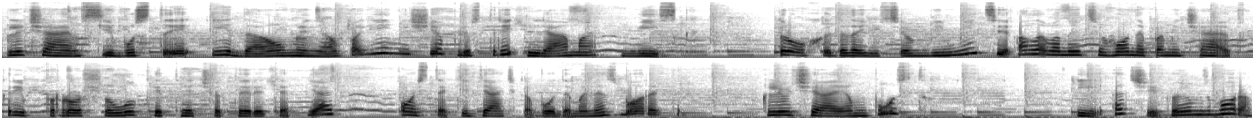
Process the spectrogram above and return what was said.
Включаем все бусти і да, у мене в богині ще плюс 3 ляма віск. Трохи додаються в біміці, але вони цього не помічають. Вкріп прошу луки Т4, Т5. Ось такий дядька буде мене зборити. Включаємо буст і очікуємо збора.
